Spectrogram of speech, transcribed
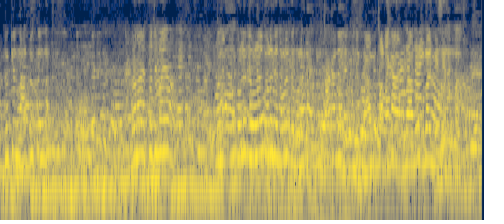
আর ঢুকেন না আর ঢুকেন না। টাকা নেই টাকা ওলে দেন ওলে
